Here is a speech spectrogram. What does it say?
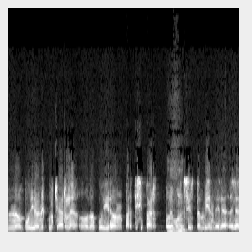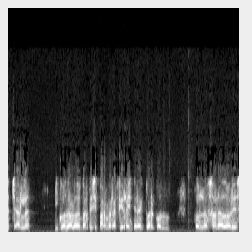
no pudieron escucharla o no pudieron participar, podemos decir también, de la, de la charla. Y cuando hablo de participar me refiero a interactuar con, con los oradores.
